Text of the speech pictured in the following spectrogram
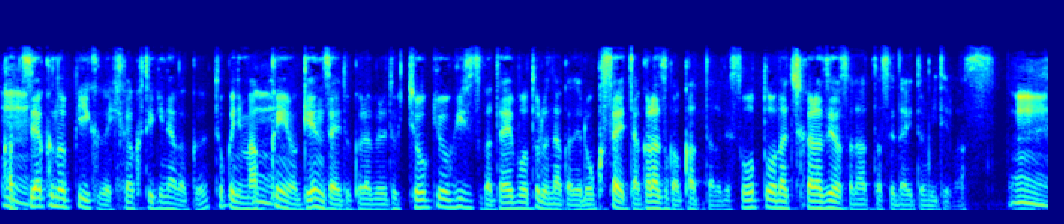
活躍のピークが比較的長く、特にマックイーンは現在と比べると調教技術がだいぶ劣る中で6歳宝塚を勝ったので相当な力強さのあった世代と見ています。うん。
